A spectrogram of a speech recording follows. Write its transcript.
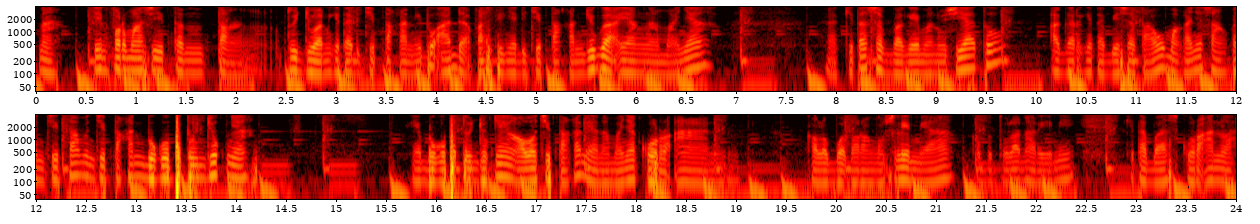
Nah informasi tentang tujuan kita diciptakan itu ada pastinya diciptakan juga. Yang namanya eh, kita sebagai manusia tuh agar kita bisa tahu makanya sang pencipta menciptakan buku petunjuknya. Ya buku petunjuknya yang Allah ciptakan ya namanya Quran. Kalau buat orang muslim ya kebetulan hari ini kita bahas Quran lah.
